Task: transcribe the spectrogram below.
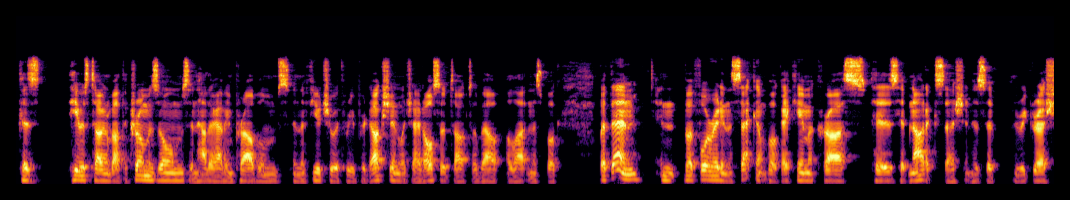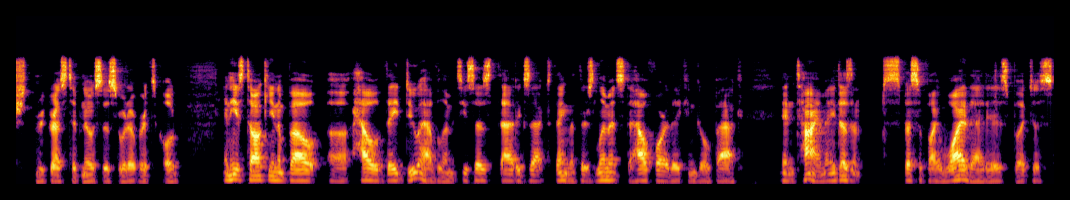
because he was talking about the chromosomes and how they're having problems in the future with reproduction, which I'd also talked about a lot in this book. But then, in, before writing the second book, I came across his hypnotic session, his regress, regressed hypnosis, or whatever it's called and he's talking about uh, how they do have limits. He says that exact thing that there's limits to how far they can go back in time, and he doesn't specify why that is, but just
